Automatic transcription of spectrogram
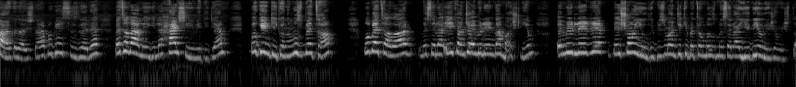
Merhaba arkadaşlar. Bugün sizlere betalarla ilgili her şeyi vereceğim. Bugünkü konumuz beta. Bu betalar mesela ilk önce ömürlerinden başlayayım. Ömürleri 5-10 yıldır. Bizim önceki betamız mesela 7 yıl yaşamıştı.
